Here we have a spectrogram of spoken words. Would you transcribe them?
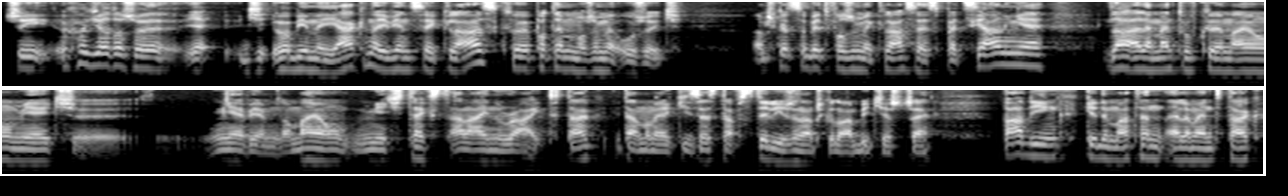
Czyli chodzi o to, że robimy jak najwięcej klas, które potem możemy użyć. Na przykład sobie tworzymy klasę specjalnie dla elementów, które mają mieć, e, nie wiem, no mają mieć text align right, tak? I tam mamy jakiś zestaw styli, że na przykład ma być jeszcze padding, kiedy ma ten element tak.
